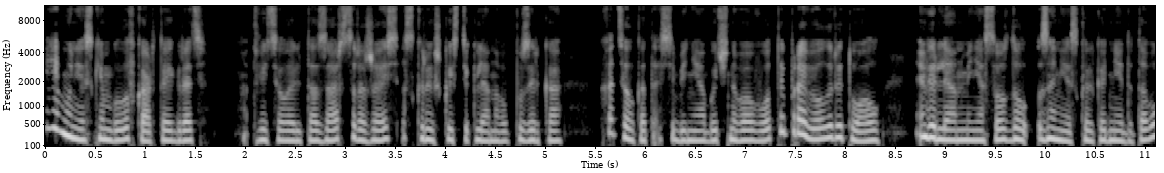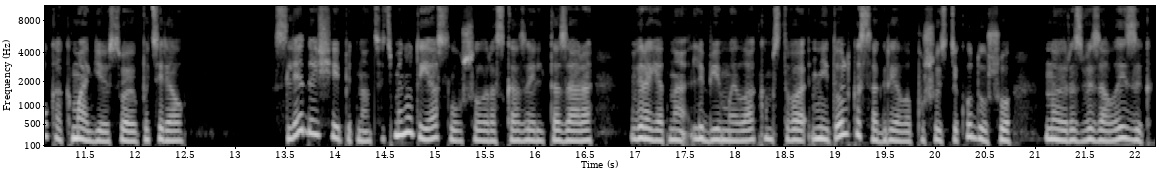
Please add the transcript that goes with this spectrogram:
«Ему не с кем было в карты играть», — ответил Эльтазар, сражаясь с крышкой стеклянного пузырька — Хотел кота себе необычного, вот и провел ритуал. Верлян меня создал за несколько дней до того, как магию свою потерял. Следующие 15 минут я слушала рассказы Эльтазара. Вероятно, любимое лакомство не только согрело пушистику душу, но и развязало язык.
